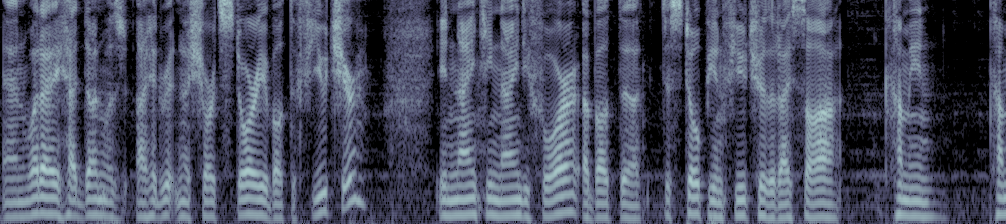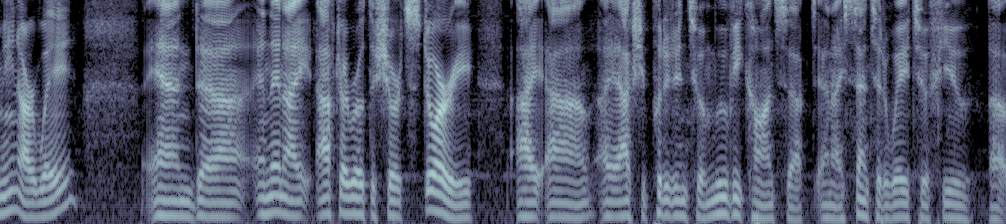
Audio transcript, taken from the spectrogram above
and what I had done was I had written a short story about the future in 1994 about the dystopian future that I saw coming coming our way and uh, and then I after I wrote the short story, I uh, I actually put it into a movie concept and I sent it away to a few uh,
